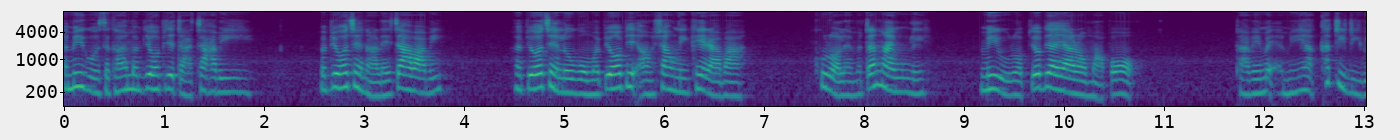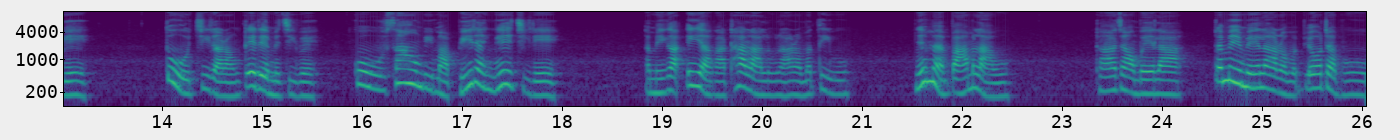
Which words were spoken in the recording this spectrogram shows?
အမေကိုစကားမပြောပြစ်တာကြာပြီမပြောချင်တာလည်းကြာပါပြီမပြောချင်လို့ကိုမပြောပြစ်အောင်ရှောင်နေခဲ့တာပါ ခုတော့လည်းမတတ်နိုင်ဘူးလေအမေကိုတော့ပြောပြရတော့မှာပေါ့ဒါပေမဲ့အမေကခက်တီတီပဲသူ့ကိုကြည်တာတော့တဲ့တဲ့မကြည့်ပဲကိုကိုစောင်းပြီးမှဘေးတိုင်းငဲ့ကြည့်တယ်အမေကအိယာကထလာလို့လားတော့မသိဘူးမျက်မှန်ပါမလာဘူးဒါကြောင့်ပဲလားတမင်ပဲလားတော့မပြောတတ်ဘူး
